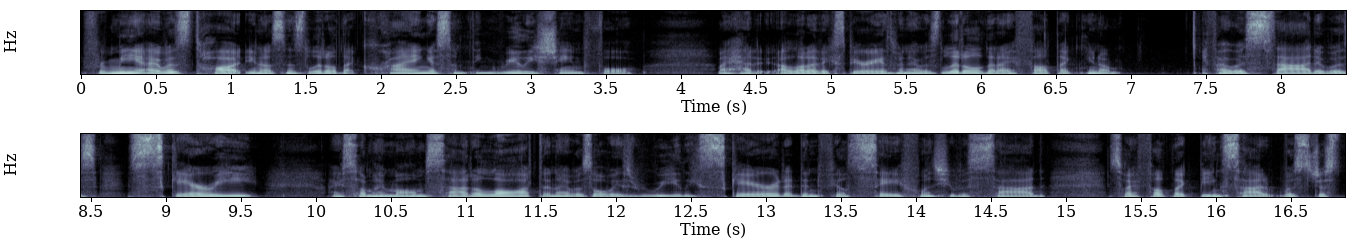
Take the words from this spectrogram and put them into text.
for me i was taught you know since little that crying is something really shameful i had a lot of experience when i was little that i felt like you know if i was sad it was scary I saw my mom sad a lot and I was always really scared. I didn't feel safe when she was sad. So I felt like being sad was just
